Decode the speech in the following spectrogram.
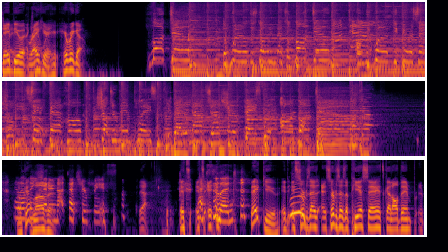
debut wait. it right here. wait. here. Here we go. Lockdown, the world is going mental. Lockdown, only work if you're essential. Safe at home, shelter in place. You better not touch your face. We're on lockdown. I love Okay. that you Love better it. not touch your face. Yeah, it's it's it- it- Excellent. thank you. It, it serves as it serves as a PSA. It's got all the imp- very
